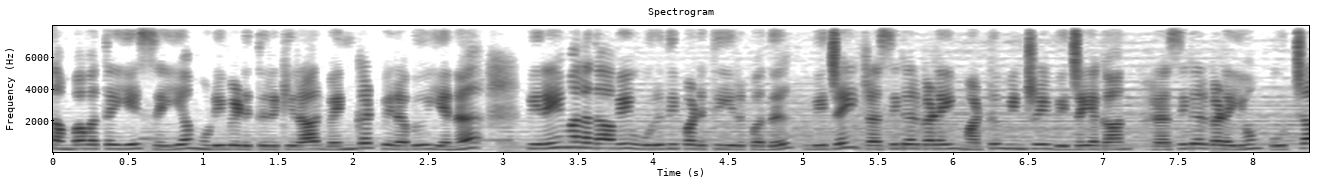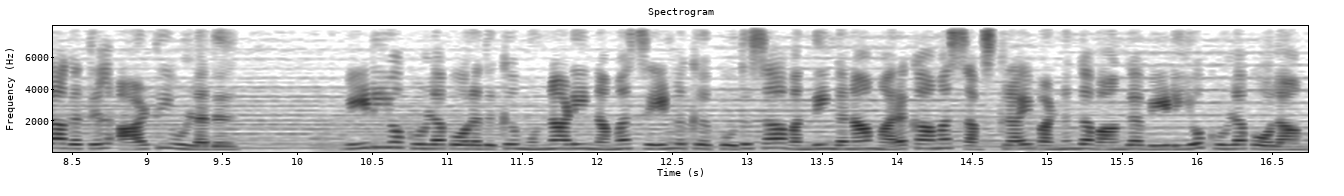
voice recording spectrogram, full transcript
சம்பவத்தையே செய்ய முடிவெடுத்திருக்கிறார் வெங்கட் பிரபு என பிரேமலதாவை உறுதிப்படுத்தியிருப்பது விஜய் ரசிகர்களை மட்டுமின்றி விஜயகாந்த் ரசிகர்களையும் உற்சாகத்தில் ஆழ்த்தியுள்ளது. வீடியோக்குள்ள போறதுக்கு முன்னாடி நம்ம சேனலுக்கு புதுசா வந்தீங்கன்னா மறக்காம சப்ஸ்கிரைப் பண்ணுங்க வாங்க வீடியோக்குள்ள போலாம்.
